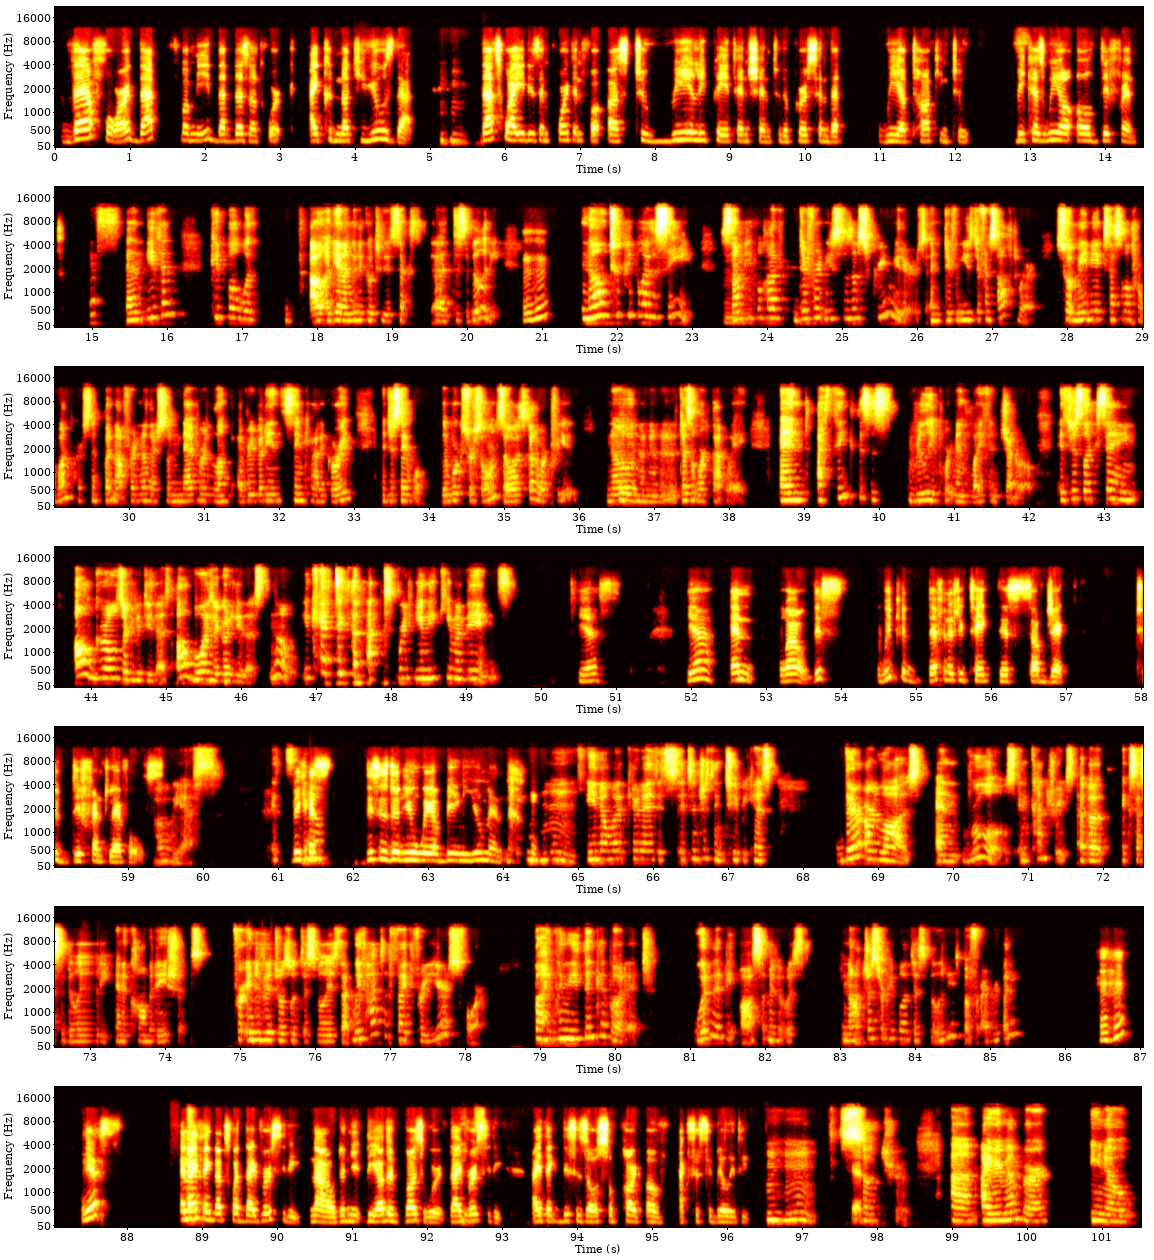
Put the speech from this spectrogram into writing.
Therefore, that for me, that does not work. I could not use that. Mm-hmm. That's why it is important for us to really pay attention to the person that we are talking to because we are all different. Yes. And even people with, I'll, again, I'm going to go to the sex uh, disability. Mm-hmm. No, two people are the same. Some mm. people have different uses of screen readers and different use different software. So it may be accessible for one person, but not for another. So never lump everybody in the same category and just say, well, it works for so and so, it's got to work for you. No, mm-hmm. no, no, no, no, it doesn't work that way. And I think this is really important in life in general. It's just like saying, all girls are going to do this, all boys are going to do this. No, you can't do that. We're unique human beings. Yes. Yeah. And wow, this, we could definitely take this subject to different levels. Oh, yes. It's, because this is the new way of being human. mm-hmm. You know what, Gerda? It's it's interesting too because there are laws and rules in countries about accessibility and accommodations for individuals with disabilities that we've had to fight for years for. But when you think about it, wouldn't it be awesome if it was not just for people with disabilities, but for everybody? Mm-hmm. Yes. And I think that's what diversity now, the new, the other buzzword, diversity. Yes. I think this is also part of accessibility. Mm-hmm. Yes. So true. Um, I remember, you know,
